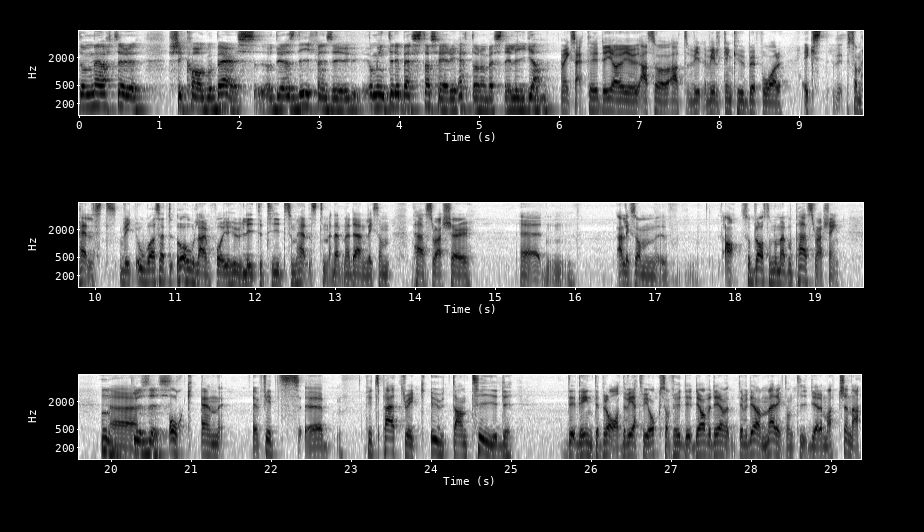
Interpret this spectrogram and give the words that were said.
de, möter Chicago Bears och deras defense är ju, om inte det bästa så är det ett av de bästa i ligan. Men exakt, det, det gör ju alltså att vilken QB får som helst, oavsett O-line får ju hur lite tid som helst med den, med den liksom pass rusher, eh, liksom, ja, så bra som de är på pass rushing. Mm, eh. Och en Fitz, eh, Fitzpatrick utan tid det, det, är inte bra, det vet vi också. För det, det, har vi, det, det, det har vi märkt de tidigare matcherna.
